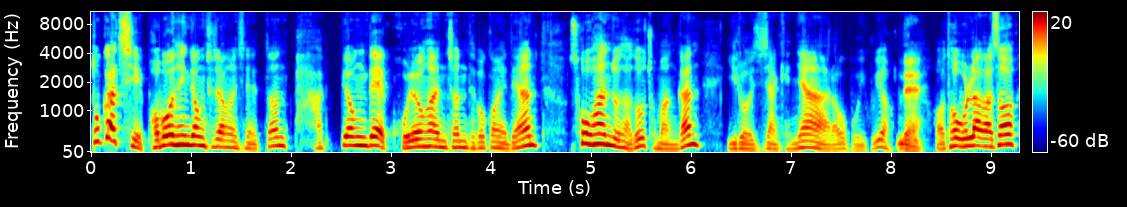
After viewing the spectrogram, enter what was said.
똑같이 법원 행정처장을 지냈던 박병대 고영한 전 대법관에 대한 소환 조사도 조만간 이루어지지 않겠냐라고 보이고요. 네. 어, 더 올라가서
